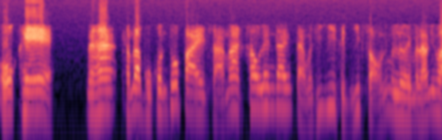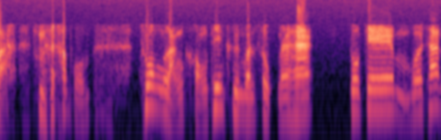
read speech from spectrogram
โอเคนะฮะสำหรับบุคคลทั่วไปสามารถเข้าเล่นได้ตั้งแต่วันที่ 20 22 นี่มันเลยมาแล้วนี่หว่านะครับผมช่วงหลังของเที่ยงคืนวันศุกร์นะฮะ ตัวเกมเวอร์ชัน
